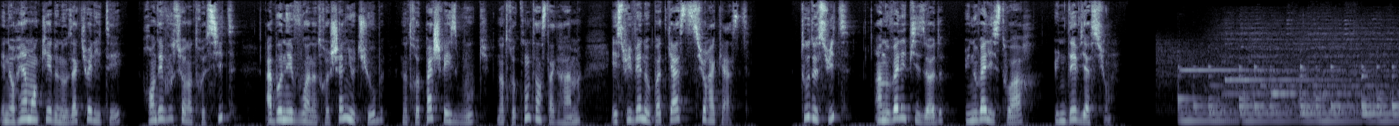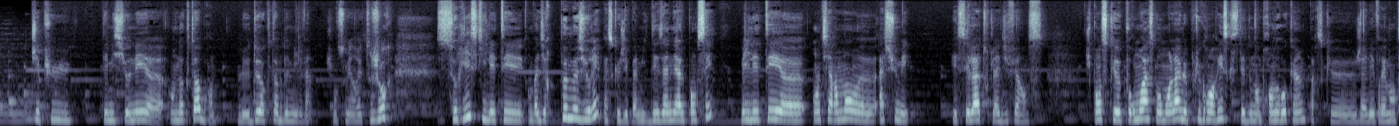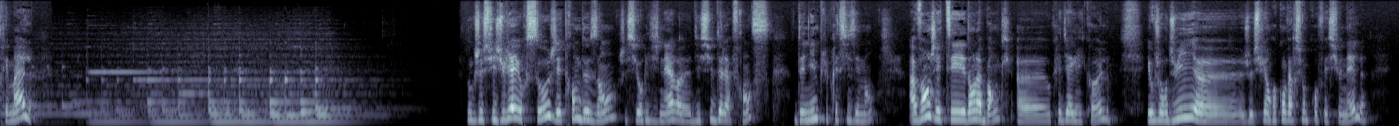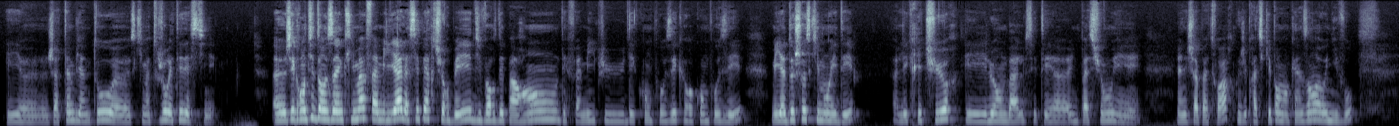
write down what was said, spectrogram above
et ne rien manquer de nos actualités, rendez-vous sur notre site, abonnez-vous à notre chaîne YouTube, notre page Facebook, notre compte Instagram et suivez nos podcasts sur Acast. Tout de suite, un nouvel épisode, une nouvelle histoire, une déviation. J'ai pu démissionner euh, en octobre, le 2 octobre 2020, je m'en souviendrai toujours. Ce risque, il était, on va dire, peu mesuré parce que j'ai pas mis des années à le penser, mais il était euh, entièrement euh, assumé. Et c'est là toute la différence. Je pense que pour moi, à ce moment-là, le plus grand risque, c'était de n'en prendre aucun parce que j'allais vraiment très mal. Donc, je suis Julia Urso, j'ai 32 ans, je suis originaire euh, du sud de la France, de Nîmes plus précisément. Avant, j'étais dans la banque, au Crédit Agricole, et aujourd'hui, je suis en reconversion professionnelle et euh, j'atteins bientôt euh, ce qui m'a toujours été destiné. Euh, j'ai grandi dans un climat familial assez perturbé, divorce des parents, des familles plus décomposées que recomposées. Mais il y a deux choses qui m'ont aidée, l'écriture et le handball. C'était une passion et un échappatoire que j'ai pratiqué pendant 15 ans à haut niveau.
